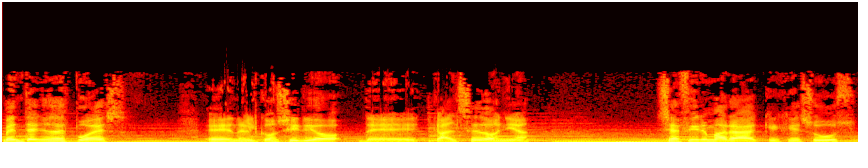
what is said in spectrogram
Veinte años después, en el concilio de Calcedonia, se afirmará que Jesús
